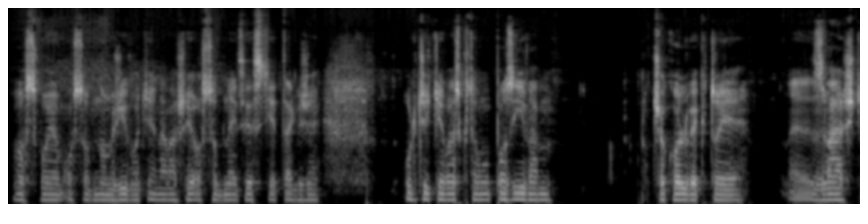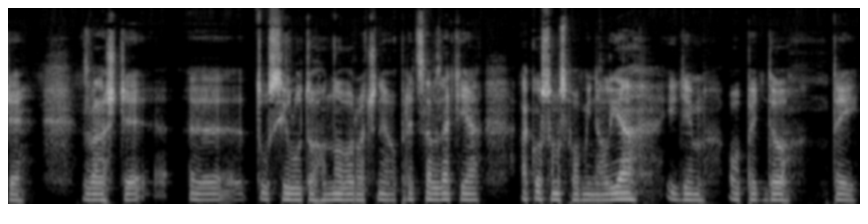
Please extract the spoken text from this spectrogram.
vo svojom osobnom živote, na vašej osobnej ceste. Takže určite vás k tomu pozývam čokoľvek to je, e, zvážte, zvážte e, tú silu toho novoročného predsavzatia. Ako som spomínal ja, idem opäť do tej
